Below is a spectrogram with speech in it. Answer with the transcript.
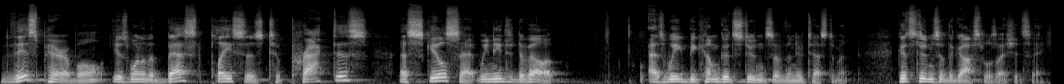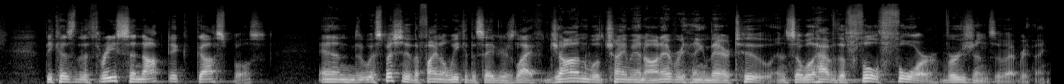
This parable is one of the best places to practice a skill set we need to develop as we become good students of the New Testament good students of the Gospels, I should say, because the three synoptic Gospels, and especially the final week of the Savior's life, John will chime in on everything there too. And so we'll have the full four versions of everything.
